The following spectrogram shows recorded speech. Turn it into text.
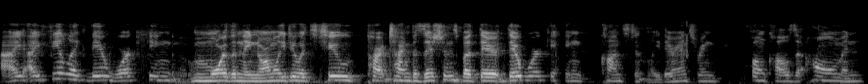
I, I feel like they're working more than they normally do. It's two part-time positions, but they're they're working constantly. They're answering phone calls at home and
